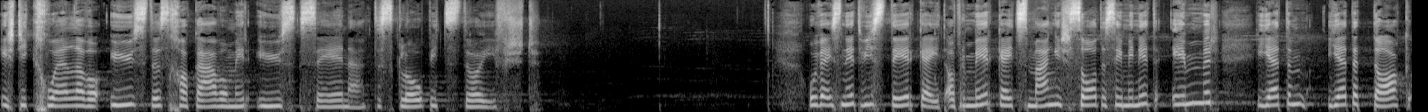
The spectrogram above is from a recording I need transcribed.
ist die Quelle, die uns das geben kann, was wir uns sehnen. Das glaube ich tiefst. Und ich weiss nicht, wie es dir geht, aber mir geht es manchmal so, dass ich mich nicht immer jedem, jeden Tag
